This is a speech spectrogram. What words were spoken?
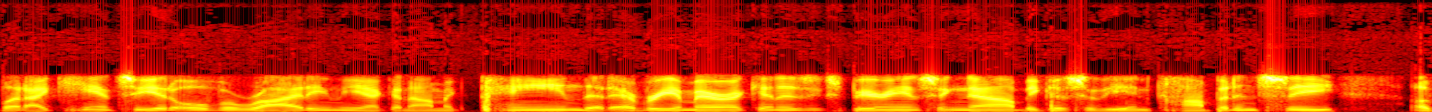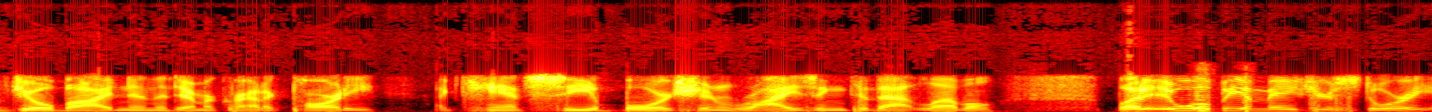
but I can't see it overriding the economic pain that every American is experiencing now because of the incompetency of Joe Biden and the Democratic Party. I can't see abortion rising to that level. But it will be a major story.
